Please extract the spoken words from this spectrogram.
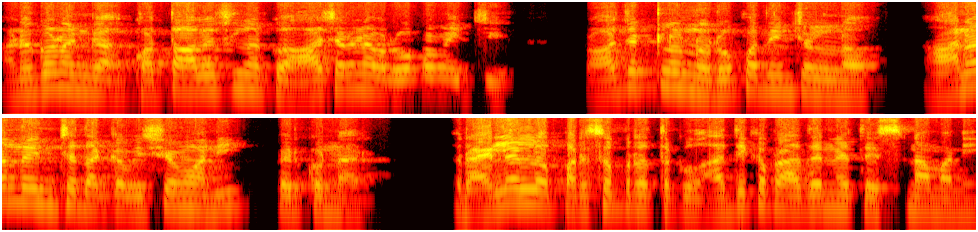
అనుగుణంగా కొత్త ఆలోచనలకు ఆచరణ రూపం ఇచ్చి ప్రాజెక్టులను రూపొందించడంలో ఆనందించదగ్గ విషయం అని పేర్కొన్నారు. రైళ్ళలో పరిశుభ్రతకు అధిక ప్రాధాన్యత ఇస్తున్నామని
